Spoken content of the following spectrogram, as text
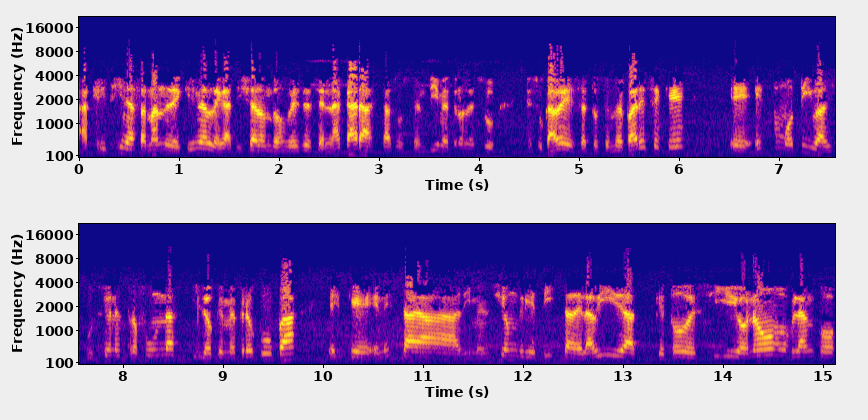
a Cristina Fernández de Kirchner le gatillaron dos veces en la cara hasta sus centímetros de su, de su cabeza. Entonces me parece que eh, esto motiva discusiones profundas y lo que me preocupa es que en esta dimensión grietista de la vida, que todo es sí o no, blanco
